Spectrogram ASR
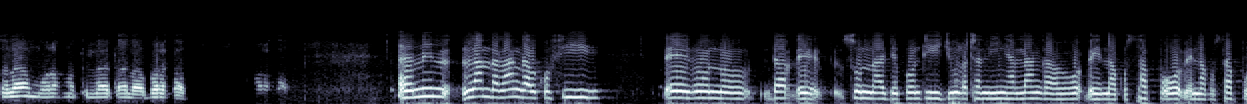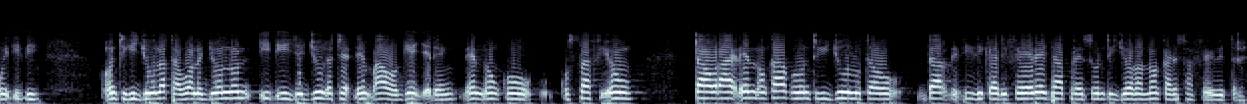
salam wa rahmatullahi taala wa barakatu eh, min landalal ngal ko fii ɓe ɗon darɗe sunnaji konti juulata ni ñallal ngal woɓɓe nako sappo woɓɓe nako sappo e ɗiɗi. on tigi juulata wona joni noon ɗiɗiije juulateɗen ɓaawa geeƴe ɗen. Ɗen ɗon ko ko safi on tawra ɗen ɗon kaa ko on tigi juulu taw darɗe ɗiɗi kadi feereje après so on tigi joolan noon kadi safe witre.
